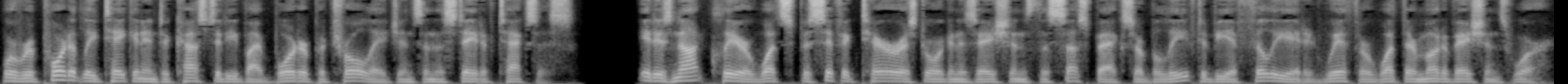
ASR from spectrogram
were reportedly taken into custody by Border Patrol agents in the state of Texas. It is not clear what specific terrorist organizations the suspects are believed to be affiliated with or what their motivations were.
